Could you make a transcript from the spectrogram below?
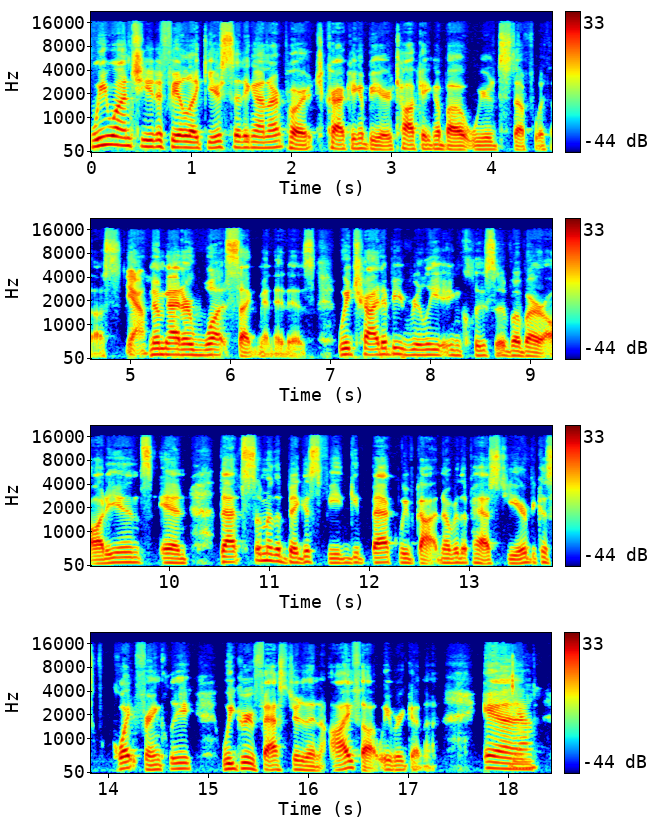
We want you to feel like you're sitting on our porch, cracking a beer, talking about weird stuff with us. Yeah. No matter what segment it is. We try to be really inclusive of our audience. And that's some of the biggest feedback we've gotten over the past year because, quite frankly, we grew faster than I thought we were going to. And Yeah.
